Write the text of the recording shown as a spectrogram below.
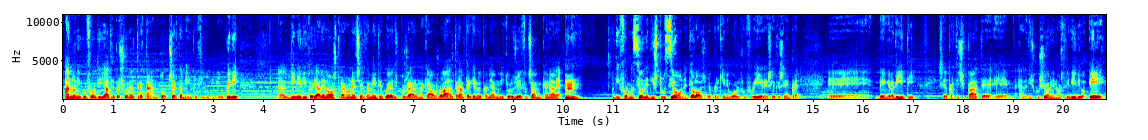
hanno nei confronti di altre persone altrettanto certamente figli di Dio. Quindi la linea editoriale nostra non è certamente quella di sposare una causa o l'altra, perché noi parliamo di teologia e facciamo un canale di formazione, di istruzione teologica per chi ne vuole usufruire, siete sempre eh, ben graditi se partecipate eh, alla discussione nei nostri video e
